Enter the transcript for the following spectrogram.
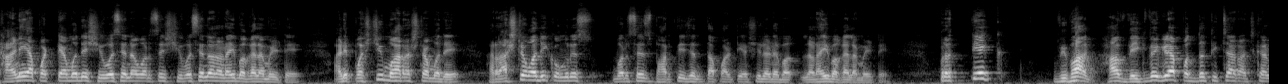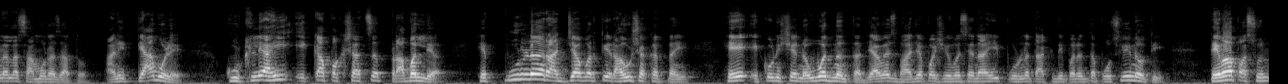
ठाणे या पट्ट्यामध्ये शिवसेना वर्सेस शिवसेना लढाई बघायला मिळते. आणि पश्चिम महाराष्ट्रामध्ये राष्ट्रवादी काँग्रेस वर्सेस भारतीय जनता पार्टी अशी लढाई लढाई बघायला मिळते. प्रत्येक विभाग हा वेगवेगळ्या पद्धतीच्या राजकारणाला सामोरा जातो. आणि त्यामुळे कुठल्याही एका पक्षाचं प्राबल्य हे पूर्ण राज्यावरती राहू शकत नाही. हे एकोणीसशे नव्वद नंतर ज्यावेळेस भाजप शिवसेना ही पूर्ण ताकदीपर्यंत पोहोचली नव्हती तेव्हापासून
